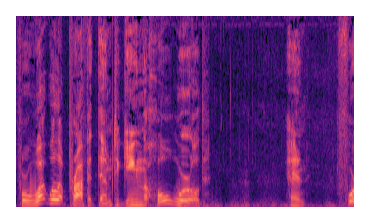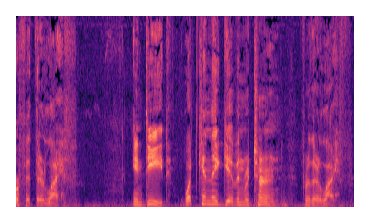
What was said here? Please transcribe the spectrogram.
For what will it profit them to gain the whole world and forfeit their life? Indeed, what can they give in return for their life?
